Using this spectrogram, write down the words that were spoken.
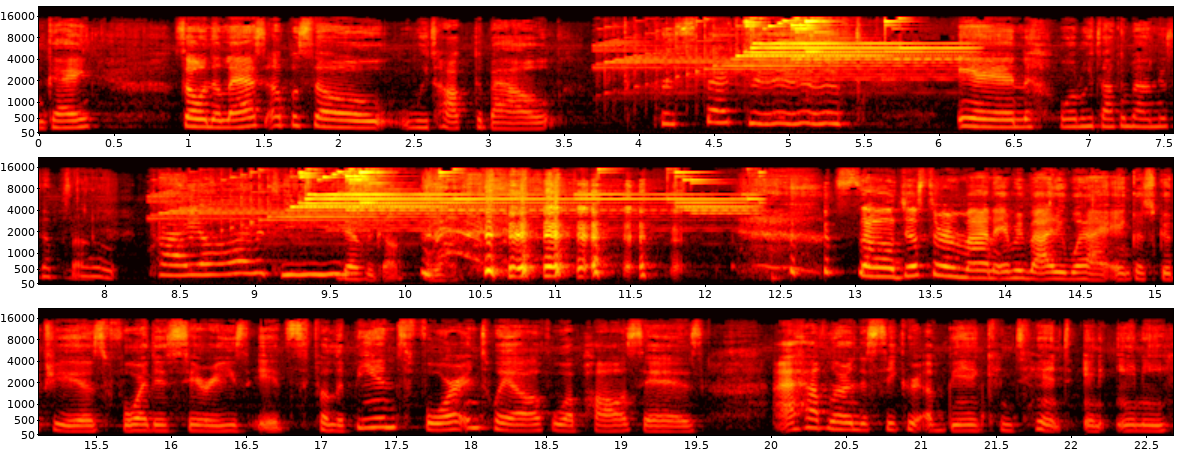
Okay, so in the last episode, we talked about perspective, and what are we talking about in this episode? Priorities. There we go. so, just to remind everybody what our anchor scripture is for this series, it's Philippians 4 and 12, where Paul says, I have learned the secret of being content in any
